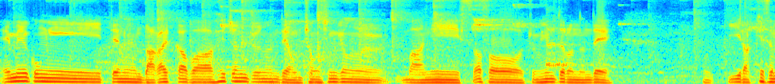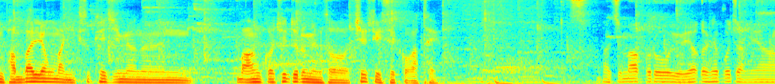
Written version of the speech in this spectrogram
M102 때는 나갈까봐 회전 주는데 엄청 신경을 많이 써서 좀 힘들었는데 이 라켓은 반발력만 익숙해지면은 마음껏 휘두르면서 칠 수 있을 것 같아요. 마지막으로 요약을 해보자면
